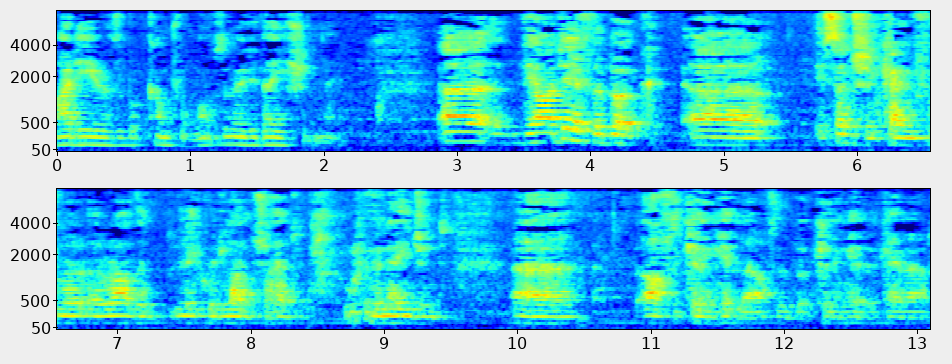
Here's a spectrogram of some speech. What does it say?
idea of the book come from? What was the motivation there? Uh, the idea for the book uh, essentially came from a, a, rather liquid lunch I had with an agent uh, after Killing Hitler, after the book Killing Hitler came out.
